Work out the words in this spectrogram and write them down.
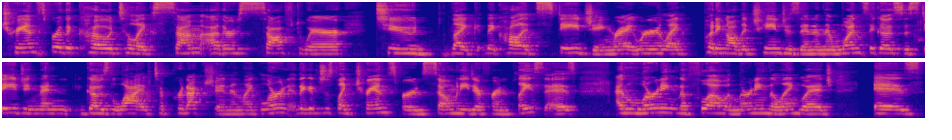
transfer the code to like some other software to like they call it staging right where you're like putting all the changes in and then once it goes to staging then it goes live to production and like learn they get just like transferred so many different places and learning the flow and learning the language is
